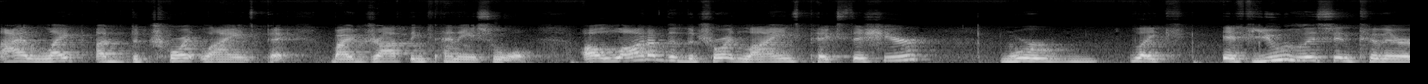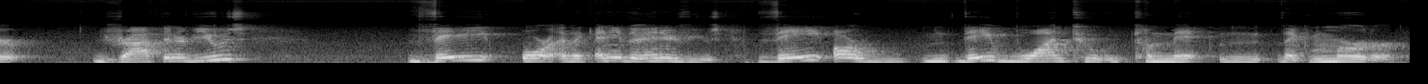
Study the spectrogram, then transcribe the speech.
I like a Detroit Lions pick by drafting Penei Sewell. A lot of the Detroit Lions picks this year were like if you listen to their draft interviews, they or like any of their interviews, they are they want to commit like murder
